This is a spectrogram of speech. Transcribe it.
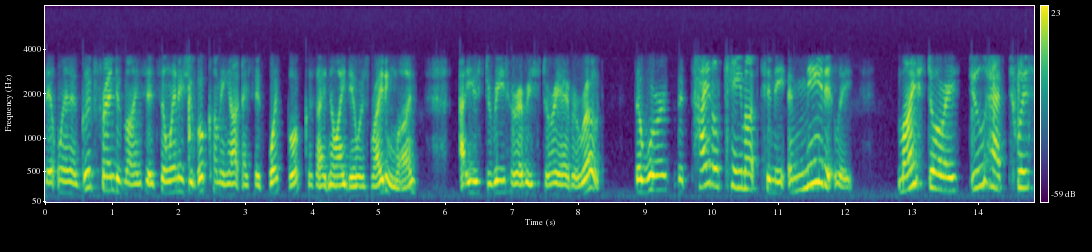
that when a good friend of mine said, So when is your book coming out? And I said, What book? Because I had no idea I was writing one. I used to read her every story I ever wrote. The word, the title came up to me immediately. My stories do have twists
